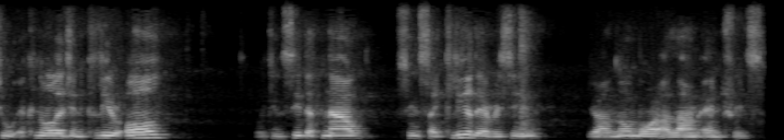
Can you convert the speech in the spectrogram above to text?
to acknowledge and clear all, we can see that now, since I cleared everything, there are no more alarm entries.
